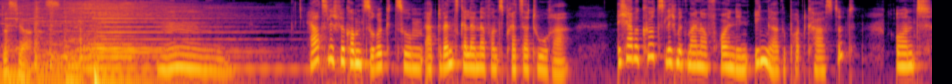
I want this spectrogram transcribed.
des Jahres. Herzlich willkommen zurück zum Adventskalender von Sprezzatura. Ich habe kürzlich mit meiner Freundin Inga gepodcastet und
